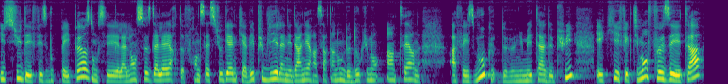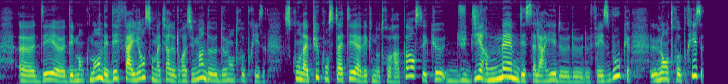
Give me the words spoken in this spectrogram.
issus des Facebook Papers, donc c'est la lanceuse d'alerte Frances Haugen qui avait publié l'année dernière un certain nombre de documents internes à Facebook, devenu Meta depuis, et qui effectivement faisait état euh, euh, des, manquements, des défaillances en matière de droits humains de, l'entreprise. Ce qu'on a pu constater avec notre rapport, c'est que du dire même des salariés de Facebook, l'entreprise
